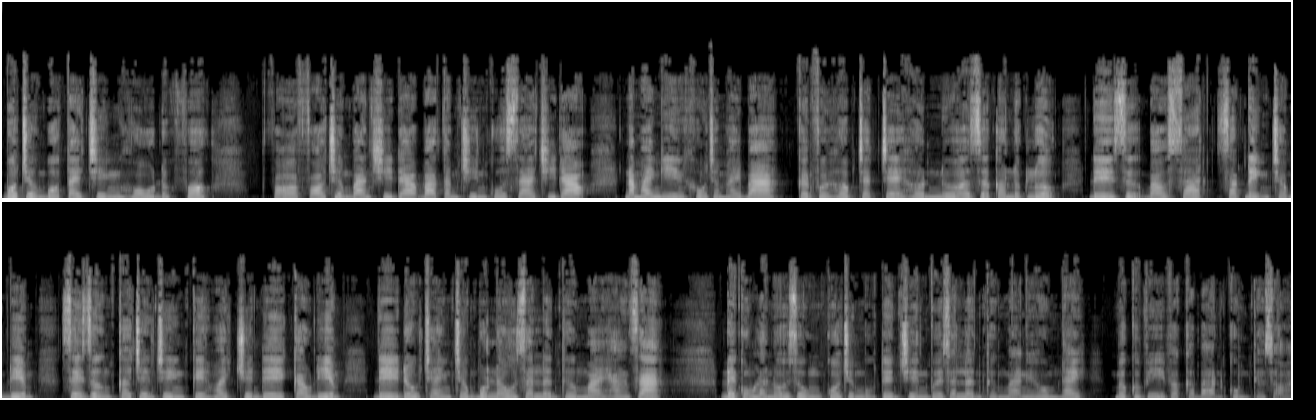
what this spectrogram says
Bộ trưởng Bộ Tài chính Hồ Đức Phước Phó trưởng Ban chỉ đạo 389 quốc gia chỉ đạo, năm 2023 cần phối hợp chặt chẽ hơn nữa giữa các lực lượng để dự báo sát, xác định trọng điểm, xây dựng các chương trình kế hoạch chuyên đề cao điểm để đấu tranh chống buôn lậu gian lận thương mại hàng giả. Đây cũng là nội dung của chuyên mục tuyên chiến với gian lận thương mại ngày hôm nay. Mời quý vị và các bạn cùng theo dõi.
